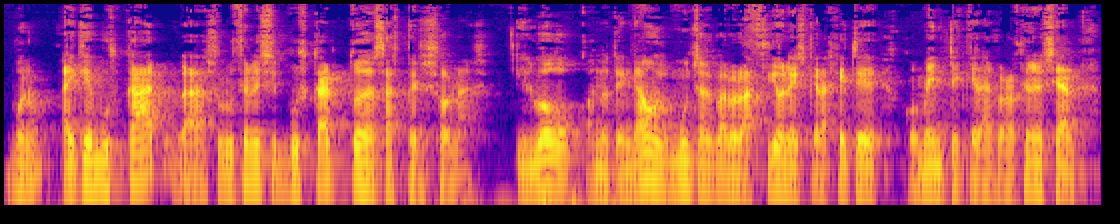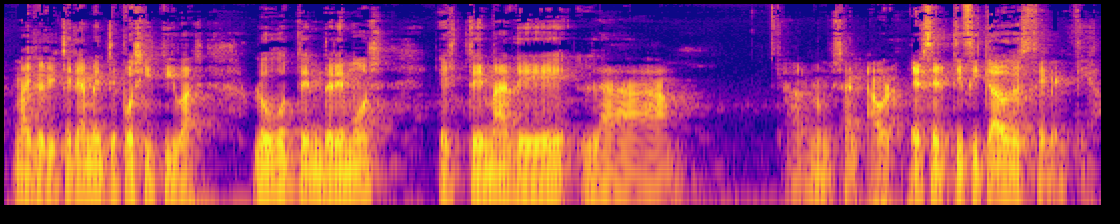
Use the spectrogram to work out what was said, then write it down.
Bueno, hay que buscar, la solución es buscar todas esas personas. Y luego, cuando tengamos muchas valoraciones, que la gente comente que las valoraciones sean mayoritariamente positivas, luego tendremos el tema de la, ahora no me sale, ahora, el certificado de excelencia.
